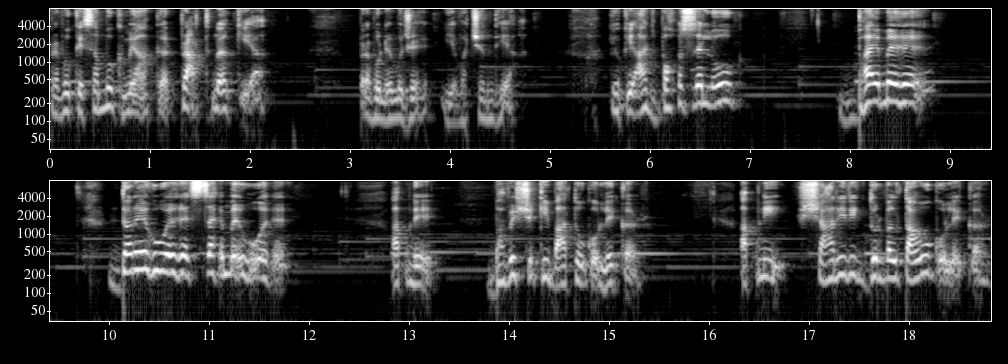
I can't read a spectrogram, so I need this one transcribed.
प्रभु के सम्मुख में आकर प्रार्थना किया, प्रभु ने मुझे यह वचन दिया, क्योंकि आज बहुत से लोग भय में हैं। डरे हुए हैं, सहमे हुए हैं। अपने भविष्य की बातों को लेकर, अपनी शारीरिक दुर्बलताओं को लेकर,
